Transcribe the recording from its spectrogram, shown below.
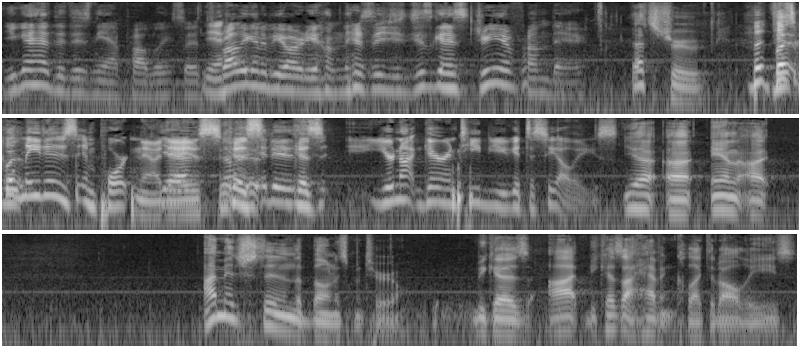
You're gonna have the Disney app probably, so it's Yeah. probably gonna be already on there. So you're just gonna stream it from there. That's true. But But- physical but- media is important nowadays no, because it is. you're not guaranteed you get to see all these. Yeah, uh, and I, I'm interested in the bonus material because I because I haven't collected all these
